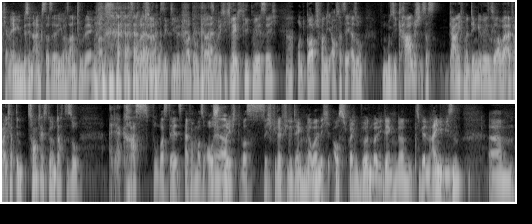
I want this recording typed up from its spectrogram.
Ich habe irgendwie ein bisschen Angst, dass er sich was antut irgendwann. so bei seiner Musik, die wird immer dunkler, so richtig Little? Peep-mäßig. Und Gott fand ich auch tatsächlich, also musikalisch ist das gar nicht mein Ding gewesen, so, aber einfach, ich habe den Songtext gehört und dachte so, Alter, krass, wo, was der jetzt einfach mal so ausspricht, was sich vielleicht viele denken, aber nicht aussprechen würden, weil die denken dann, sie werden eingewiesen. Ähm,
